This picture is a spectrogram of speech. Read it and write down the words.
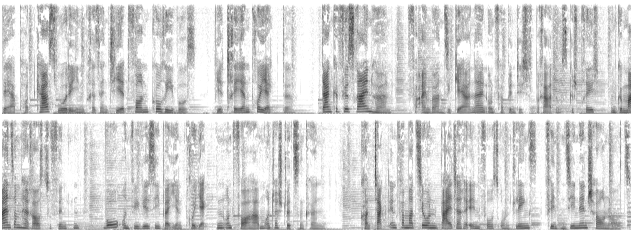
Der Podcast wurde Ihnen präsentiert von Coribus. Wir drehen Projekte. Danke fürs Reinhören. Vereinbaren Sie gerne ein unverbindliches Beratungsgespräch, um gemeinsam herauszufinden, wo und wie wir Sie bei Ihren Projekten und Vorhaben unterstützen können. Kontaktinformationen, weitere Infos und Links finden Sie in den Show Notes.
